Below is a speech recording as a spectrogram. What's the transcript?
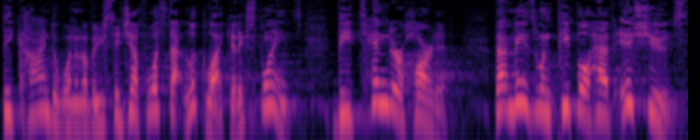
Be kind to one another. You say, Jeff, what's that look like? It explains. Be tender hearted. That means when people have issues,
